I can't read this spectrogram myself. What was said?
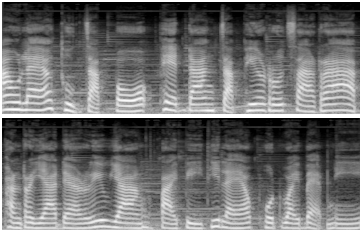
เอาแล้วถูกจับโป๊ะ เพจดังจับพิรุษซาร่าภรรยาแดริลยังปลายปีที่แล้วโพสต์ไว้แบบนี้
